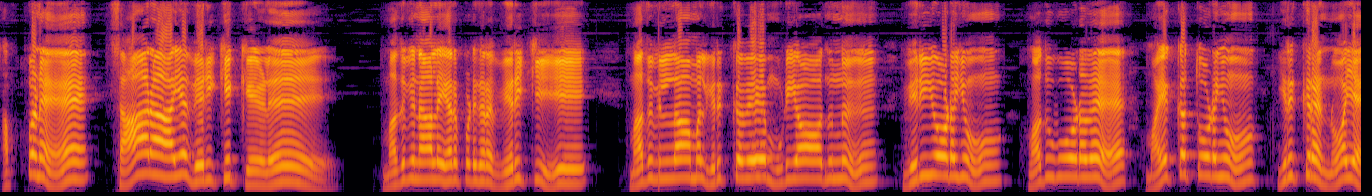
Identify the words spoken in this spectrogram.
அப்பனே சாராய வெறிக்கு கேளு. மதுவினால ஏற்படுகிற வெறிக்கு மதுவில்லாமல் இருக்கவே முடியாதுன்னு வெறியோடையும் மதுவோடவே மயக்கத்தோடையும் இருக்கிற நோயை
